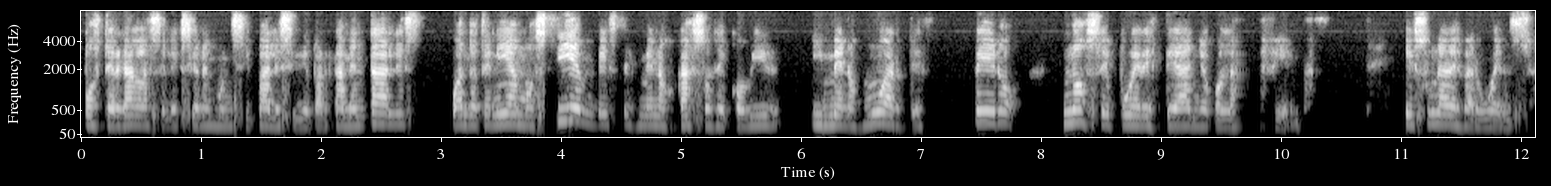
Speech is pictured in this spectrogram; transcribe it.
postergar las elecciones municipales y departamentales cuando teníamos 100 veces menos casos de COVID y menos muertes, pero no se puede este año con las firmas. Es una desvergüenza.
